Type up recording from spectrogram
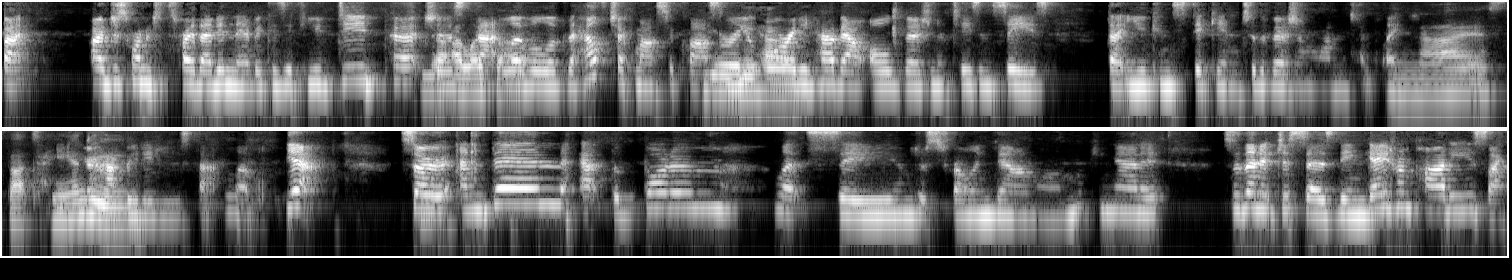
But I just wanted to throw that in there because if you did purchase like that, that. level of the Health Check Masterclass, You you already already, have. have. our old version of T's and C's that you can stick into the version one template. Nice. That's handy. if. You're happy to use that level. Yeah. So, and then at the bottom, let's see, I'm just scrolling down while I'm looking at it. So then it just says the engagement parties, like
